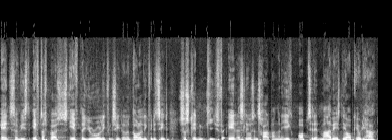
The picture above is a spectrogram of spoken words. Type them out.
Altså hvis efterspørgsels efter euro-likviditet eller dollar-likviditet, så skal den gives, for ellers lever centralbankerne ikke op til den meget væsentlige opgave, de har,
